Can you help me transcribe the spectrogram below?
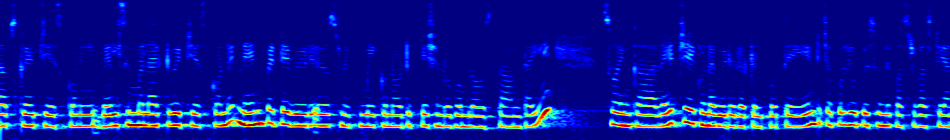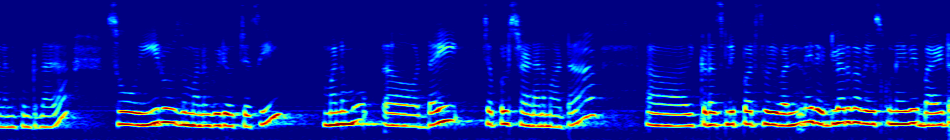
సబ్స్క్రైబ్ చేసుకొని బెల్ సింబల్ యాక్టివేట్ చేసుకోండి. నేను పెట్టే వీడియోస్ మీకు మీకు నోటిఫికేషన్ రూపంలో వస్తూ ఉంటాయి. సో ఇంకా లేట్ చేయకుండా వీడియోలోకి వెళ్ళిపోతే ఏంటి చెప్పులు చూపిస్తుంది ఫస్ట్ ఫస్ట్ అని అనుకుంటున్నారా? సో ఈరోజు మన వీడియో వచ్చేసి మనము డై చెప్పుల స్టాండ్ అనమాట ఇక్కడ స్లిప్పర్స్ ఇవన్నీ రెగ్యులర్గా వేసుకునేవి బయట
